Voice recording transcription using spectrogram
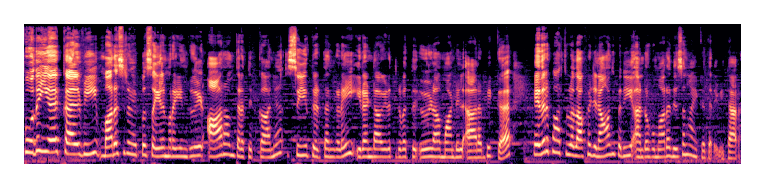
புதிய கல்வி மறுசீரமைப்பு செயல்முறையின் கீழ் ஆறாம் தரத்திற்கான சீர்திருத்தங்களை இரண்டாயிரத்தி இருபத்தி ஏழாம் ஆண்டில் ஆரம்பிக்க எதிர்பார்த்துள்ளதாக ஜனாதிபதி அன்றகுமார திசநாயக்க தெரிவித்தார்.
